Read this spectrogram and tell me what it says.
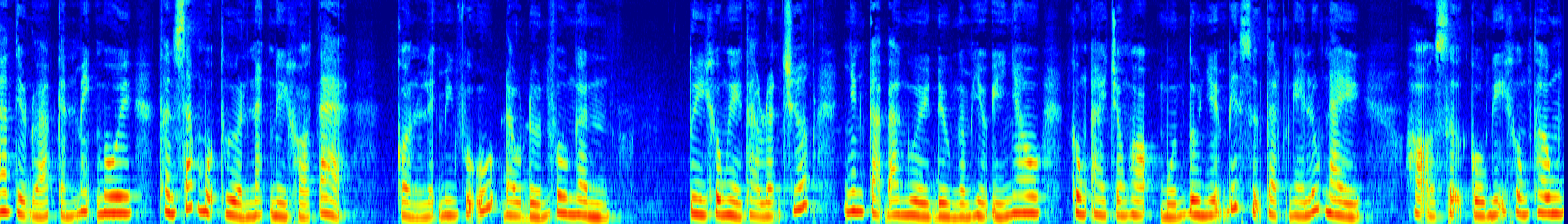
An tiểu đoá cắn mạnh môi, thân sắc mộ thừa nặng nề khó tả. Còn lệ minh vũ đau đớn vô ngần. Tuy không hề thảo luận trước, nhưng cả ba người đều ngầm hiểu ý nhau, không ai trong họ muốn tô nhiễm biết sự thật ngay lúc này. Họ sợ cô nghĩ không thông,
